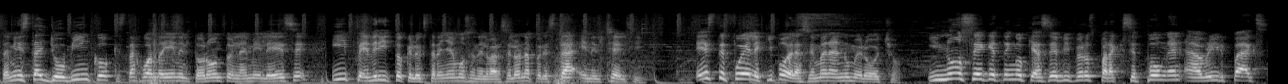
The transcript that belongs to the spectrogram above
también está Jovinko que está jugando ahí en el Toronto en la MLS y Pedrito que lo extrañamos en el Barcelona pero está en el Chelsea. Este fue el equipo de la semana número 8 y no sé qué tengo que hacer fiferos para que se pongan a abrir packs.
